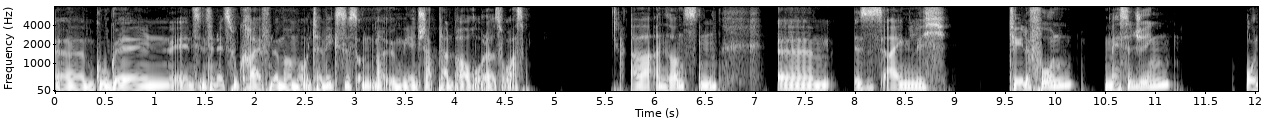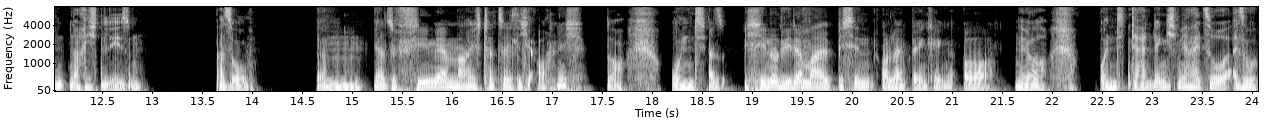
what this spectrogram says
ähm, googeln, ins Internet zugreifen, wenn man mal unterwegs ist und mal irgendwie einen Stadtplan braucht oder sowas. Aber ansonsten ähm, ist es eigentlich Telefon, Messaging und Nachrichten lesen. Also ähm, ja, also viel mehr mache ich tatsächlich auch nicht. So. Und also ich hin und wieder mal ein bisschen Online-Banking, aber. Ja, und da denke ich mir halt so, also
